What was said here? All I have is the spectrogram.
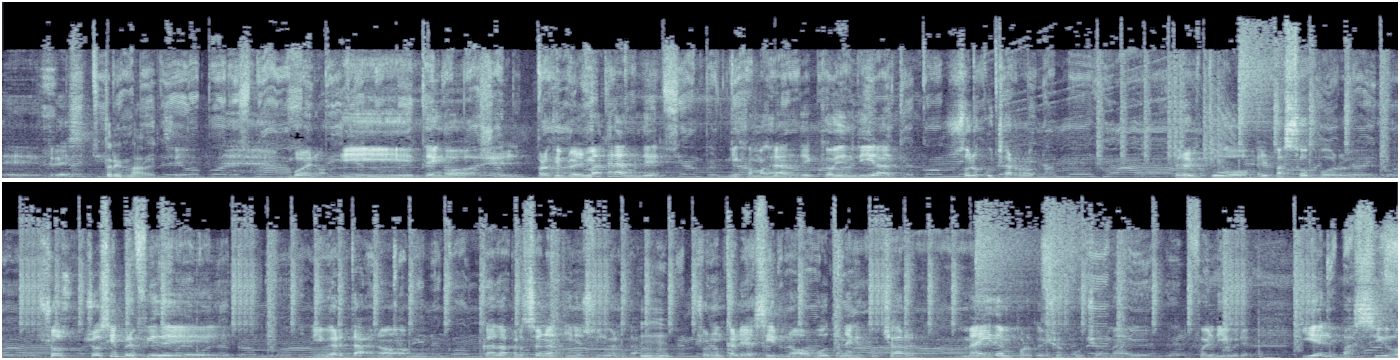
eh, tres. Tres madres. Sí. Bueno, y tengo, el- por ejemplo, el más grande, mi hijo más grande, que hoy en día solo escucha rock. Pero él tuvo, él pasó por. Yo, yo siempre fui de libertad, ¿no? Cada persona tiene su libertad. Yo nunca le voy a decir, no, vos tenés que escuchar Maiden porque yo escucho Maiden. Fue libre. Y él paseó,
